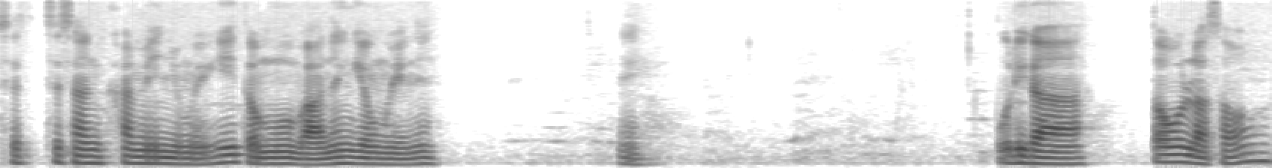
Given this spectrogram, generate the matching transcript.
아세트산 카민 용액이 너무 많은 경우에는 네, 뿌리가 떠올라서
